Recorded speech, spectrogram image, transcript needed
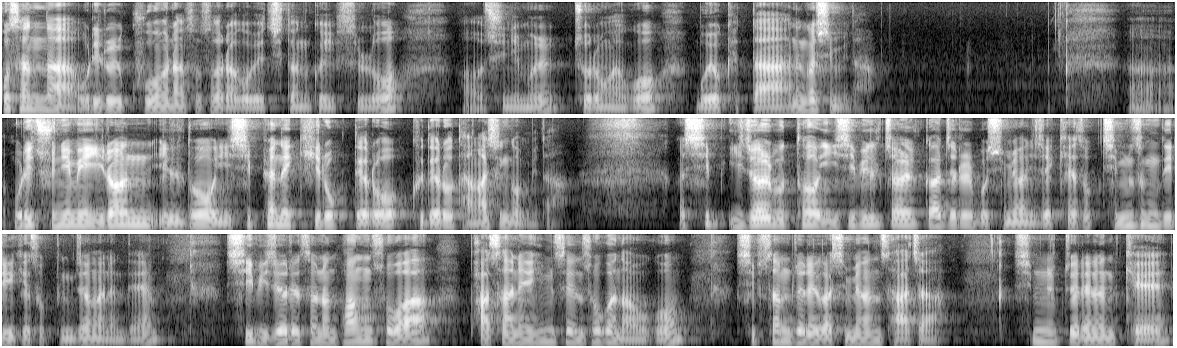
호산나 우리를 구원하소서라고 외치던 그 입술로 어, 주님을 조롱하고 모욕했다 하는 것입니다. 어, 우리 주님이 이런 일도 이 시편의 기록대로 그대로 당하신 겁니다. 12절부터 21절까지를 보시면 이제 계속 짐승들이 계속 등장하는데 12절에서는 황소와 바산의 힘센 소가 나오고 13절에 가시면 사자, 16절에는 개,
